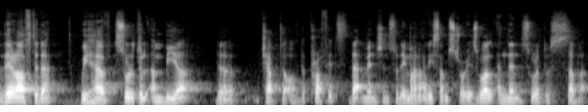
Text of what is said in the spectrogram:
Thereafter that, we have Surah Al-Anbiya, the chapter of the prophets, that mentions Sulaiman alayhi salam's story as well, and then Surah Al-Saba.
